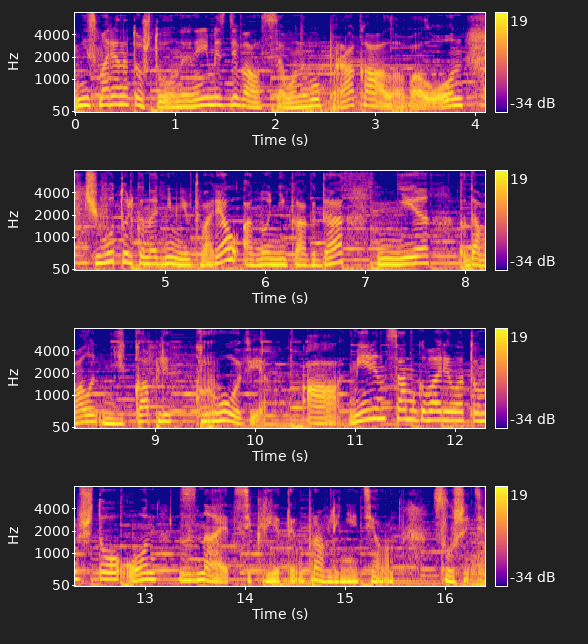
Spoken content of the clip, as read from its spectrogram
несмотря на то, что он им издевался, он его прокалывал, он чего только над ним не вытворял, оно никогда не давало ни капли крови. А Мирин сам говорил о том, что он знает секреты управления телом. Слушайте.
